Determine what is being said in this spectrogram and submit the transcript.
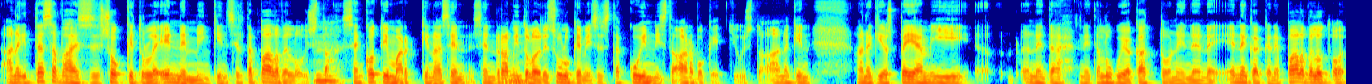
ainakin tässä vaiheessa se shokki tulee ennemminkin sieltä palveluista, mm. sen kotimarkkina, sen, sen ravintoloiden mm. sulkemisesta kuin niistä arvoketjuista. Ainakin, ainakin jos PMI niitä, niitä lukuja katsoo, niin ne, ennen kaikkea ne palvelut on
